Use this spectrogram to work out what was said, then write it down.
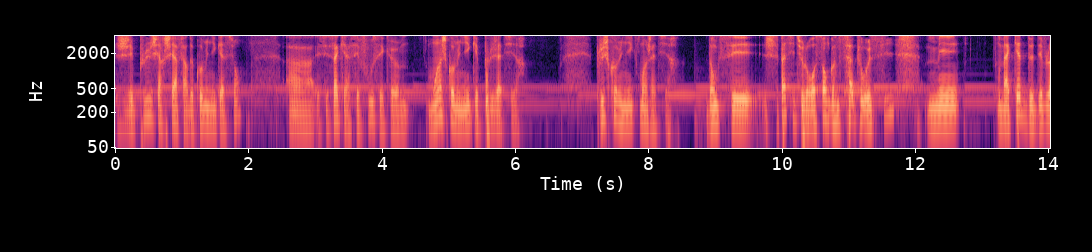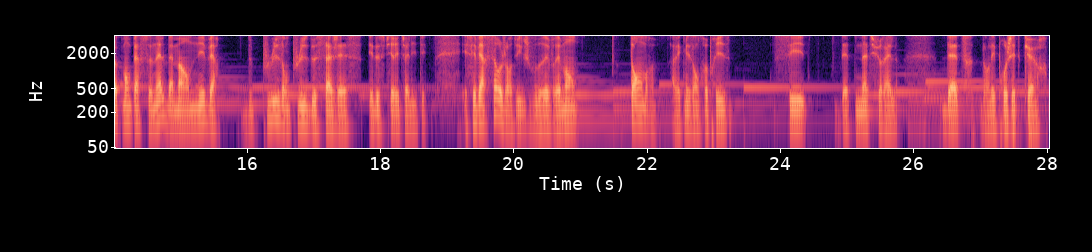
j'ai plus cherché à faire de communication. Euh, et c'est ça qui est assez fou, c'est que moins je communique et plus j'attire. Plus je communique, moins j'attire. Donc c'est, je sais pas si tu le ressens comme ça toi aussi, mais ma quête de développement personnel ben, m'a emmené vers de plus en plus de sagesse et de spiritualité. Et c'est vers ça aujourd'hui que je voudrais vraiment tendre avec mes entreprises. C'est d'être naturel, d'être dans les projets de cœur,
